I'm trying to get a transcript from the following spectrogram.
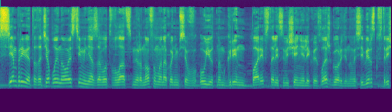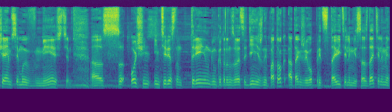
Всем привет, это Теплые Новости, меня зовут Влад Смирнов, и мы находимся в уютном грин-баре в столице вещания Liquid Flash, городе Новосибирск. Встречаемся мы вместе а, с очень интересным тренингом, который называется «Денежный поток», а также его представителями и создателями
